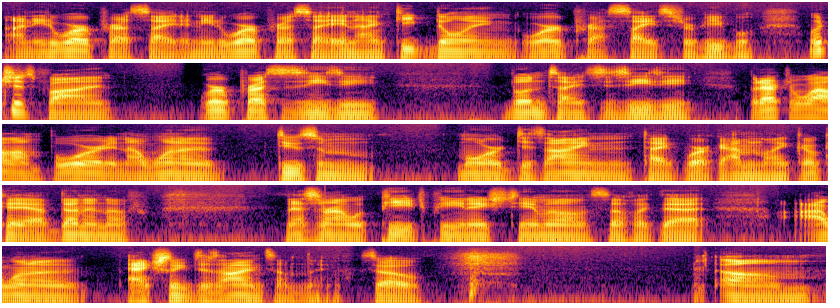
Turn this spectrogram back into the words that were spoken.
I need a WordPress site. I need a WordPress site, and I keep doing WordPress sites for people, which is fine. WordPress is easy, building sites is easy. But after a while, I'm bored and I want to do some more design type work. I'm like, okay, I've done enough messing around with PHP and HTML and stuff like that. I want to actually design something. So, um,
